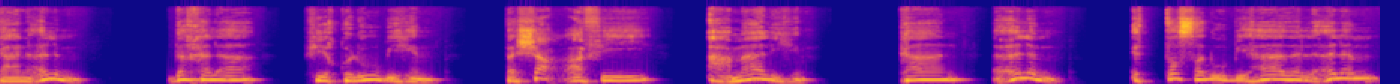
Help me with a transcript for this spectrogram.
كان علم دخل في قلوبهم فشع في أعمالهم. كان علم اتصلوا بهذا العلم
